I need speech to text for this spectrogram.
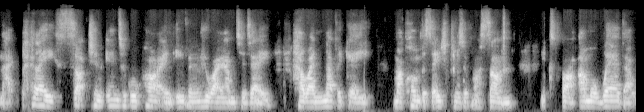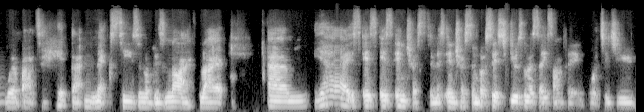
like play such an integral part in even who I am today, how I navigate my conversations with my son. But I'm aware that we're about to hit that next season of his life. Like, um, yeah, it's it's, it's interesting. It's interesting. But sis, you was gonna say something. What did you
